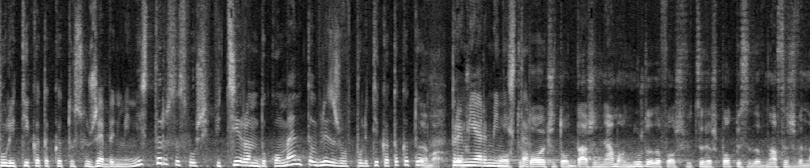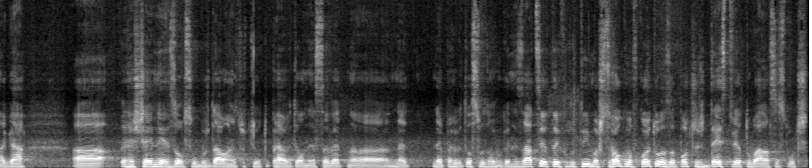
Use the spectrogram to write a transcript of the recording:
политиката като служебен министр, с фалшифициран документ влизаш в политиката като премьер-министр. Още, още повече, то даже няма нужда да фалшифицираш подпис и да внасяш веднага а, решение за освобождаването ти от управителния съвет на неправителствена организация, тъй като ти имаш срок, в който да започнеш действия това да се случи.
